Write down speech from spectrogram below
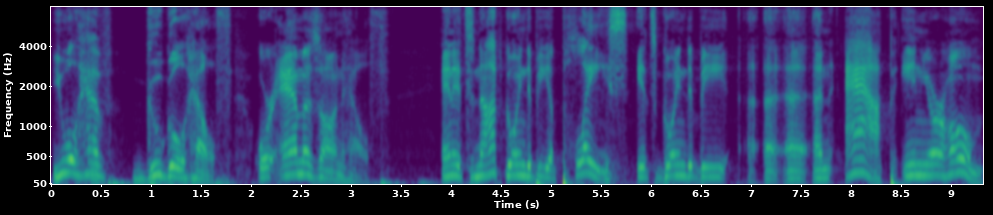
You will have Google Health or Amazon Health. And it's not going to be a place, it's going to be a, a, an app in your home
